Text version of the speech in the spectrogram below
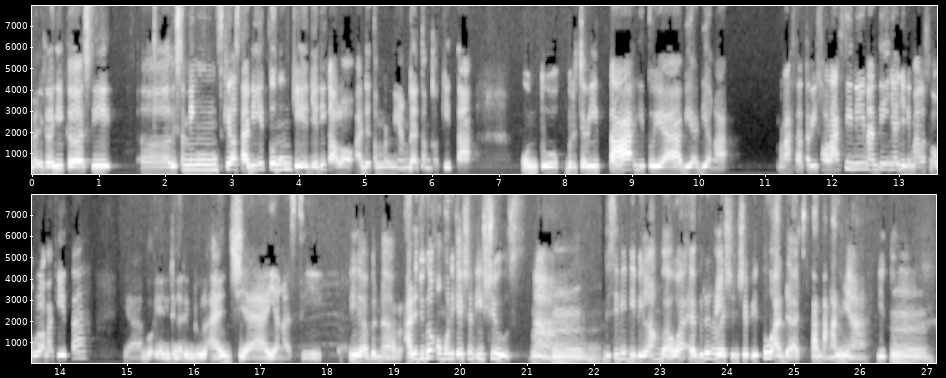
Balik lagi ke si uh, listening skills tadi itu mungkin. Jadi kalau ada temen yang datang ke kita untuk bercerita gitu ya biar dia nggak merasa terisolasi nih nantinya jadi malas ngobrol sama kita ya mbok ya didengerin dulu aja ya nggak sih Iya benar. Ada juga communication issues. Nah, hmm. di sini dibilang bahwa every relationship itu ada tantangannya gitu. Hmm.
